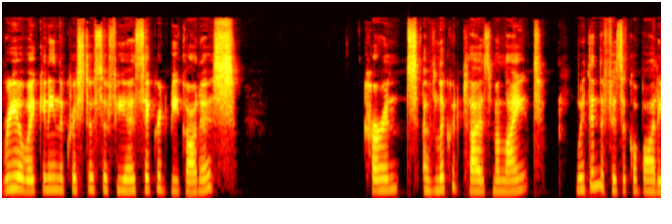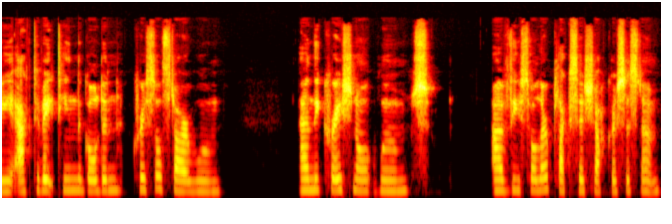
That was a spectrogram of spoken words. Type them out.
reawakening the Christos Sophia, sacred bee goddess, currents of liquid plasma light within the physical body, activating the golden crystal star womb and the creational wombs of the solar plexus chakra system,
